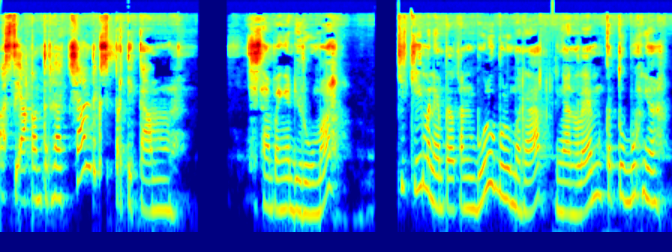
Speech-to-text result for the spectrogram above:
pasti akan terlihat cantik seperti kamu. Sesampainya di rumah, Kiki menempelkan bulu-bulu merak dengan lem ke tubuhnya.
